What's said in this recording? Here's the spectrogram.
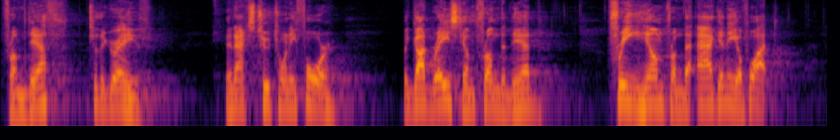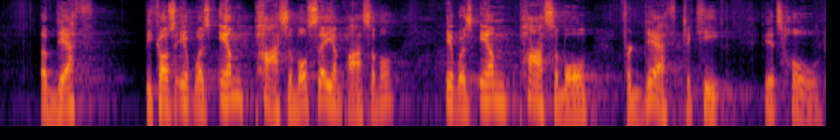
From death to the grave. In Acts 2:24, but God raised him from the dead, freeing him from the agony of what? Of death, because it was impossible, say impossible, it was impossible for death to keep its hold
